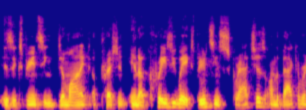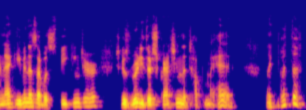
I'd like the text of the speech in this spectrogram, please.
is experiencing demonic oppression in a crazy way, experiencing scratches on the back of her neck. Even as I was speaking to her, she goes, "Rudy, they're scratching the top of my head." Like, what the?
